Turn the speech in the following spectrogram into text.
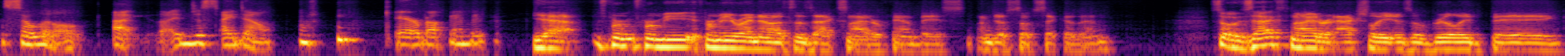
so little. I, I just I don't care about fan base. Yeah, for for me for me right now it's the Zack Snyder fan base. I'm just so sick of them. So Zack Snyder actually is a really big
